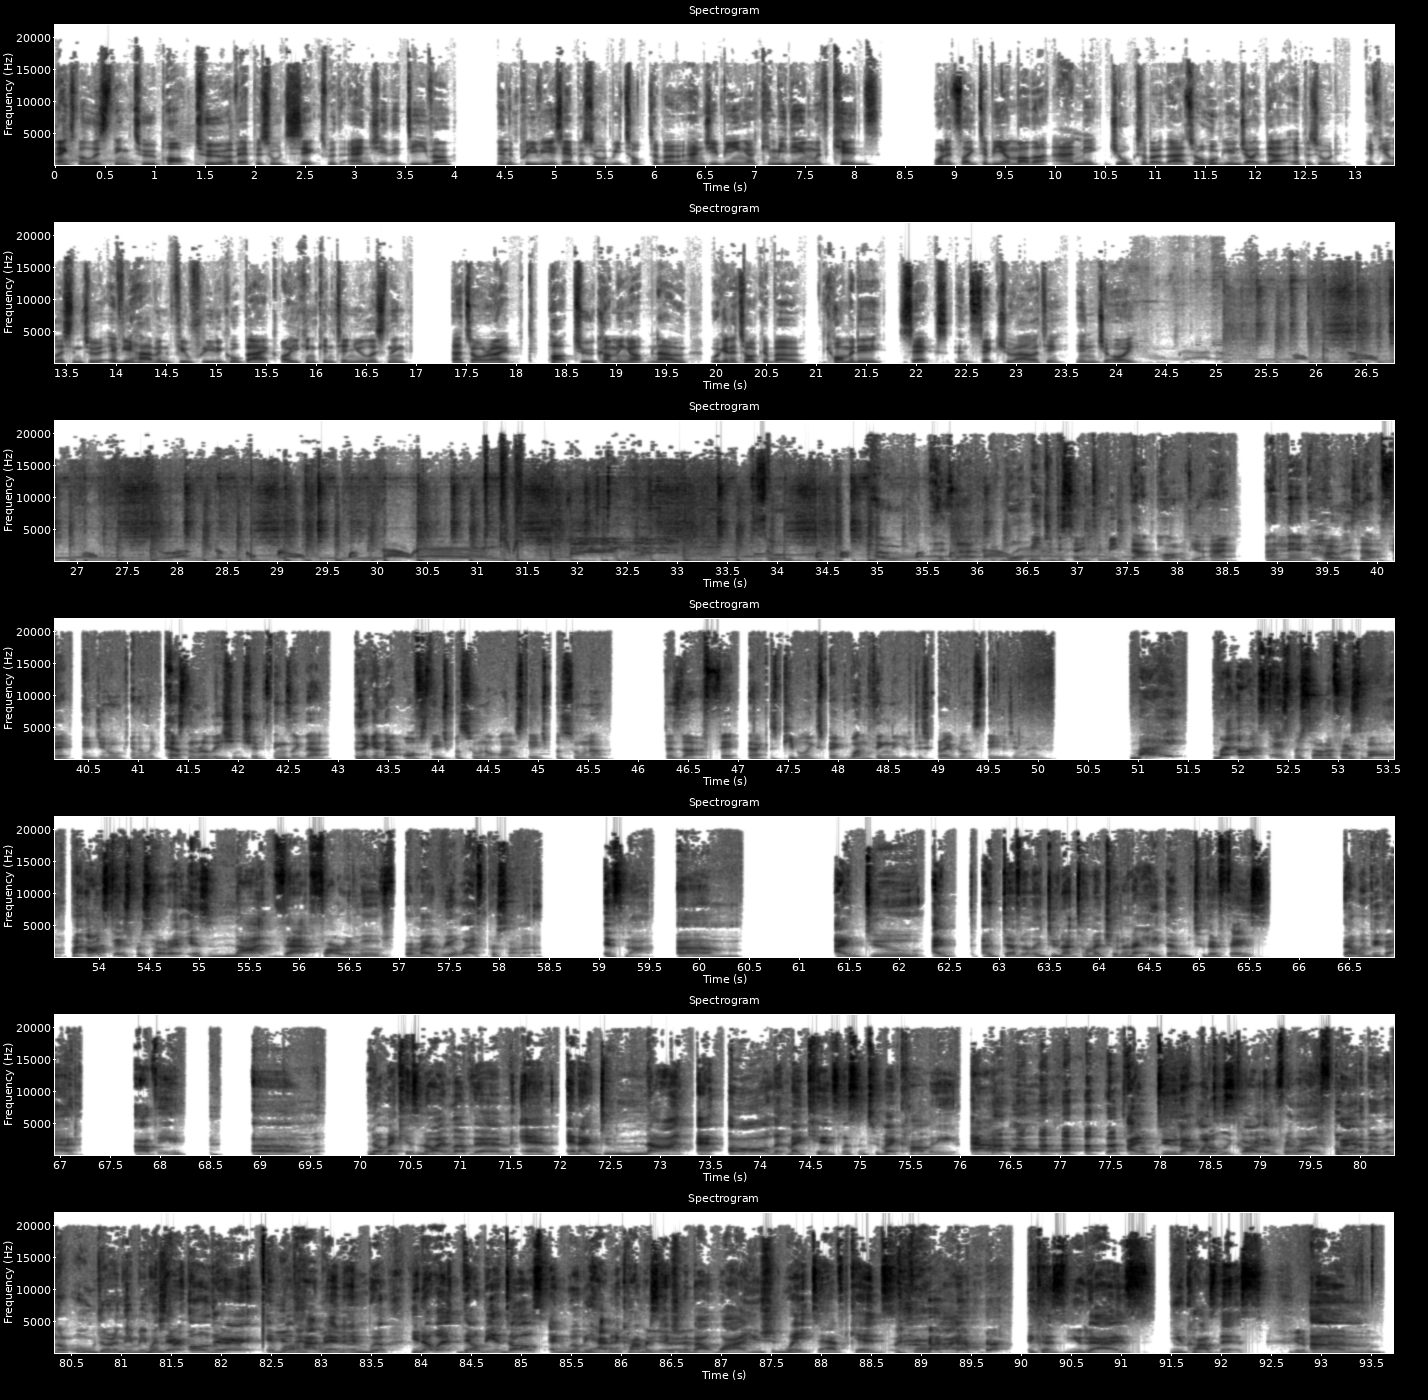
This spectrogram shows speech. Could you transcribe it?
Thanks for listening to part two of episode six with Angee the Diva. In the previous episode, we talked about Angee being a comedian with kids, what it's like to be a mother, and make jokes about that. So I hope you enjoyed that episode if you listened to it. If you haven't, feel free to go back or you can continue listening. That's all right. Part two coming up now. We're going to talk about comedy, sex, and sexuality. Enjoy. Has that? What made you decide to make that part of your act? And then, how has that affected, you know, kind of like personal relationships, things like that? Because again, that off-stage persona, on-stage persona, does that affect that? Because people expect one thing that you've described on stage, and then My my onstage persona, first of all, my onstage persona is not that far removed from my real life persona. It's not. Um I do I I definitely do not tell my children I hate them to their face. That would be bad. Avi. Um no, my kids know I love them and and I do not at all let my kids listen to my comedy at all. I do not want to scar them for life. But what about when they're older and they maybe when they're start to learn older, it will happen, and we'll. You know what? They'll be adults, and we'll be having a conversation Yeah. about why you should wait to have kids for a while because you guys you caused this. You gotta preempt um.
